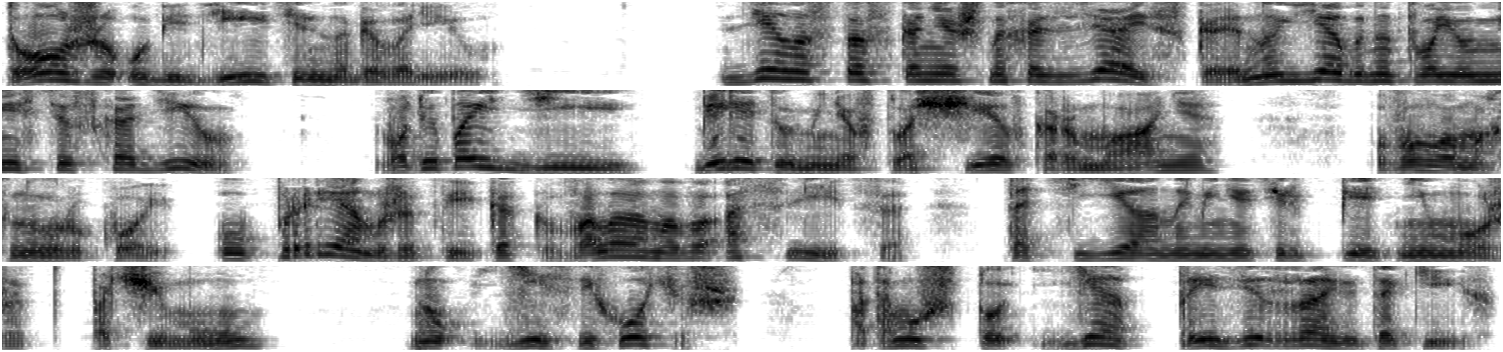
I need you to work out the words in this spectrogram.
тоже убедительно говорил. «Дело, Стас, конечно, хозяйское, но я бы на твоем месте сходил. Вот и пойди, билеты у меня в плаще, в кармане». Вова махнул рукой. «Упрям же ты, как Валамова ослица. Татьяна меня терпеть не может. Почему? Ну, если хочешь, потому что я презираю таких,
